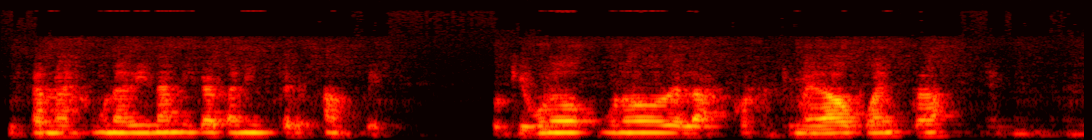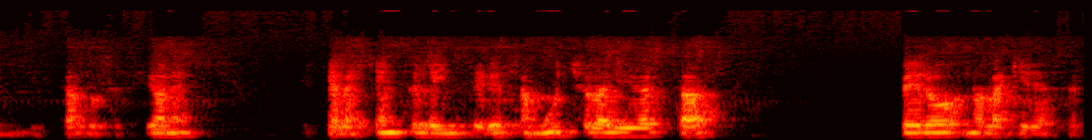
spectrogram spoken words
quizás no es una dinámica tan interesante. Porque uno, uno de las cosas que me he dado cuenta en, en visitando sesiones es que a la gente le interesa mucho la libertad, pero no la quiere hacer.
